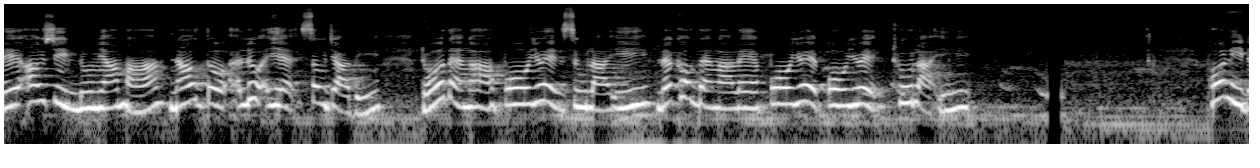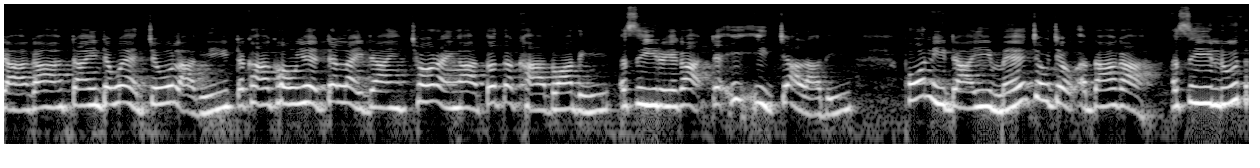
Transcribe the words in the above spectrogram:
လေအောက်ရှိလူများမှာနောက်သို့အလွတ်အရက်ဆုတ်ကြသည်ဒိုးတန်ကပို၍ဆူလာ၏လက်ခုပ်တန်ကလည်းပို၍ပို၍ထူးလာ၏ဖိုး နီတာက တိုင်တဝက်ကျိုးလာပြီးတခါခုံ၍တက်လိုက်တိုင်းချောတိုင်ကသွတ်သက်ခါသွားသည် အစီတွေကတအိအိကြလာသည်ဖိုးနီတာဤမဲကြုတ်ကြုတ်အသားကအစီလူးသ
